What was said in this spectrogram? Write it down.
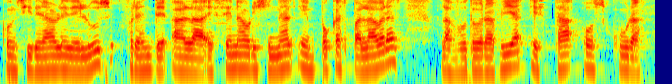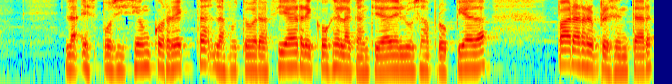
considerable de luz frente a la escena original. En pocas palabras, la fotografía está oscura la exposición correcta, la fotografía recoge la cantidad de luz apropiada para representar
